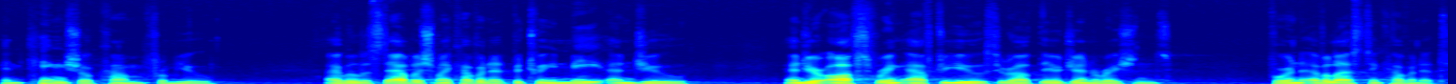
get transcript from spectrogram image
and kings shall come from you. I will establish my covenant between me and you, and your offspring after you throughout their generations, for an everlasting covenant,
